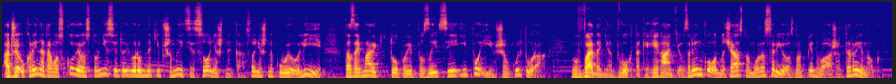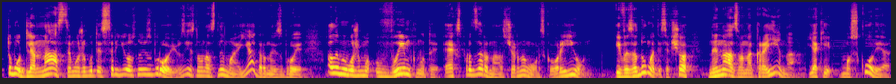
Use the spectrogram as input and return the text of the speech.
Адже Україна та Московія основні світові виробники пшениці, соняшника, соняшникової олії та займають топові позиції і по іншим культурах. Введення двох таких гігантів з ринку одночасно може серйозно підважити ринок. Тому для нас це може бути серйозною зброєю. Звісно, у нас немає ядерної зброї, але ми можемо вимкнути експорт зерна з Чорноморського регіону. І ви задумаєтесь, якщо неназвана країна, як і Московія,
